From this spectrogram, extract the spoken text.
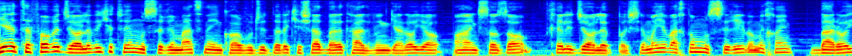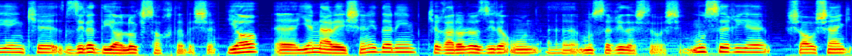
یه اتفاق جالبی که توی موسیقی متن این کار وجود داره که شاید برای تدوینگرا یا آهنگسازا خیلی جالب باشه. ما یه وقتا موسیقی رو می‌خوایم برای اینکه زیر دیالوگ ساخته بشه یا یه نریشنی داریم که قرار زیر اون موسیقی داشته باشیم. موسیقی شاوشنگ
